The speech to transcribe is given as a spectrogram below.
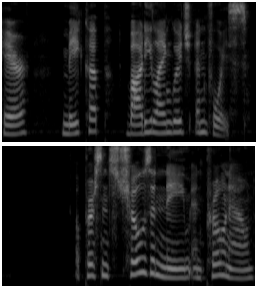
hair, makeup, body language, and voice. A person's chosen name and pronoun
